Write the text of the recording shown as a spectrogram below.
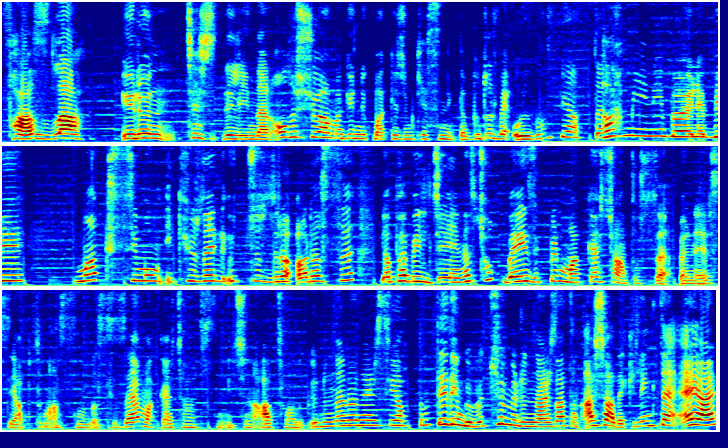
fazla ürün çeşitliliğinden oluşuyor ama günlük makyajım kesinlikle budur ve uygun fiyatlı. Tahmini böyle bir maksimum 250-300 lira arası yapabileceğiniz çok basic bir makyaj çantası önerisi yaptım aslında size. Makyaj çantasının içine atmalık ürünler önerisi yaptım. Dediğim gibi tüm ürünler zaten aşağıdaki linkte. Eğer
